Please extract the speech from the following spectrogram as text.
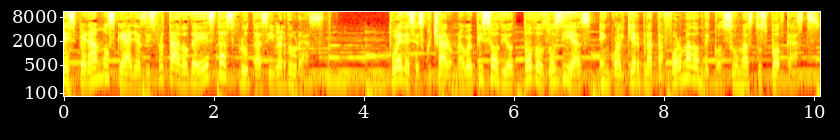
Esperamos que hayas disfrutado de estas frutas y verduras. Puedes escuchar un nuevo episodio todos los días en cualquier plataforma donde consumas tus podcasts.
